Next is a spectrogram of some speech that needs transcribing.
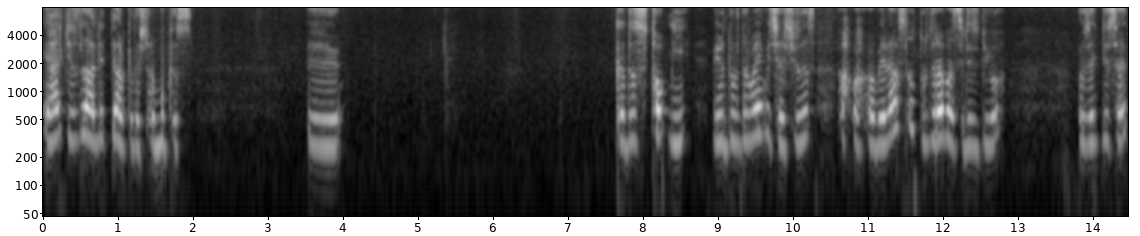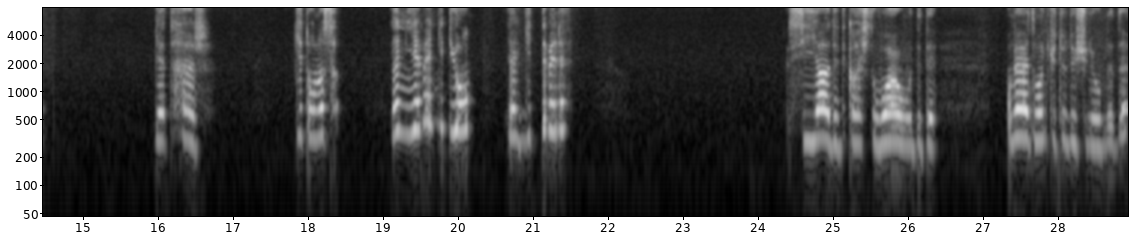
herkes lanetli arkadaşlar bu kız. Ee, kadın stop me. Beni durdurmaya mı çalışıyorsunuz? Beni asla durduramazsınız diyor. Özellikle sen. Get her. Git ona Ya niye ben gidiyorum? Ya gitti beni. Siyah dedi kaçtı. Wow dedi. Onu her zaman kötü düşünüyorum dedi.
